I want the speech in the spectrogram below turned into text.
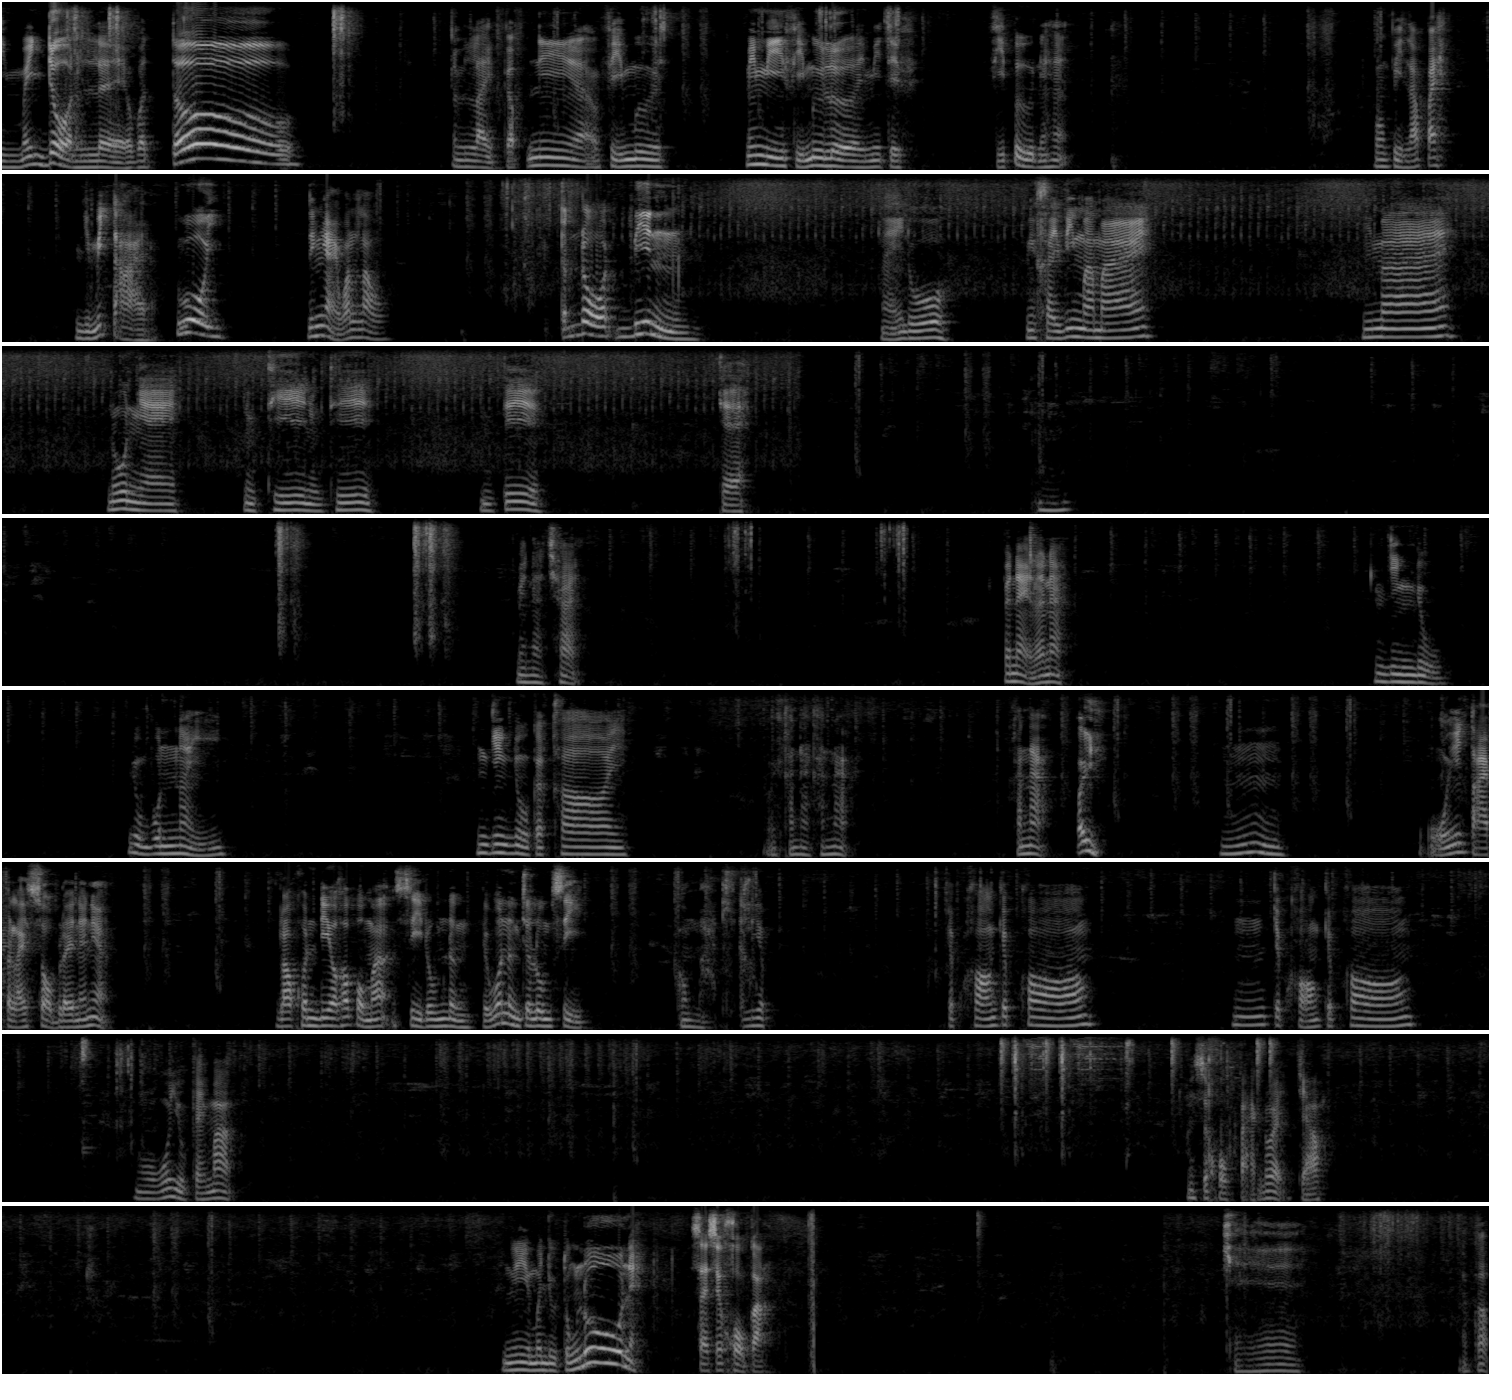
ยิงไม่โดนเลยวัตโตอะไรกับเนี่ยฝีมือ ไม่มีฝีมือเลยมีแต่ฝีปืนนะฮะวงปีนแล้วไปยังไม่ตายอะโว้ยได้ไงวะเรา กระโดดบิน ไหนดู มีใครวิ่งมาไหมมีไหม นู่นไงหนึ่งทีหนึ่งทีหนึ่งทีโอเคอืมไม่น่าใช่ ไปไหนแล้วน่ะยิงอยู่ อยู่บนไหนยิงอยู่กับใครโอ้ยขนาดขนาดขนาดเอ้ย อืมโอ้ยตายไปหลายศพเลยนะเนี่ย เราคนเดียวครับผมอะสี่รุมหนึ่งหรือว่าหนึ่งจะรุมสี่ก็มาที่เรียบ เก็บของเก็บของ อืม เก็บของเก็บของ โอ้อยู่ไกลมาก มีสโคปแปลกด้วยเจ้านี่มันอยู่ตรงนู้นเนี่ย ใส่สโคปก่อนโอเค แล้วก็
